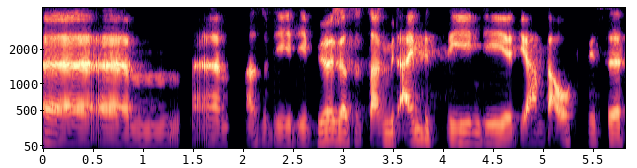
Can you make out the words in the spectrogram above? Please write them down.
äh, ähm, äh, also die, die Bürger sozusagen mit einbeziehen, die, die haben da auch gewisse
